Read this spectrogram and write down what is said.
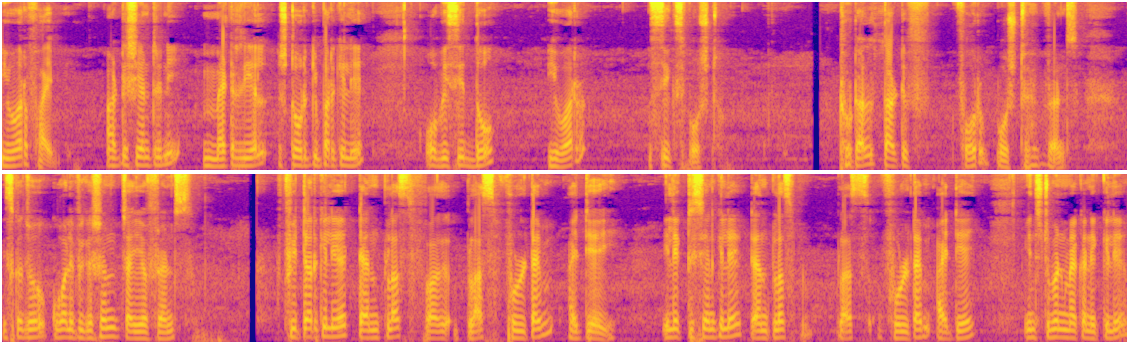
U R five artisan trainee material store keeper के लिए ओ बी सी दो U R six post total thirty four post है फ्रेंड्स इसका जो क्वालिफिकेशन चाहिए फ्रेंड्स फिटर के लिए ten plus plus full time ITI electrician के लिए ten plus plus full time ITI instrument mechanic के लिए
